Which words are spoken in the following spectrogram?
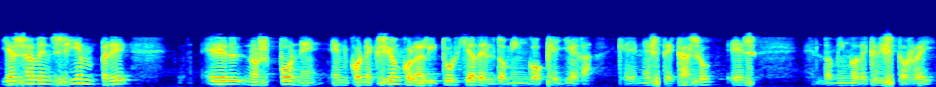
Ya saben, siempre él nos pone en conexión con la liturgia del domingo que llega, que en este caso es el domingo de Cristo Rey,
